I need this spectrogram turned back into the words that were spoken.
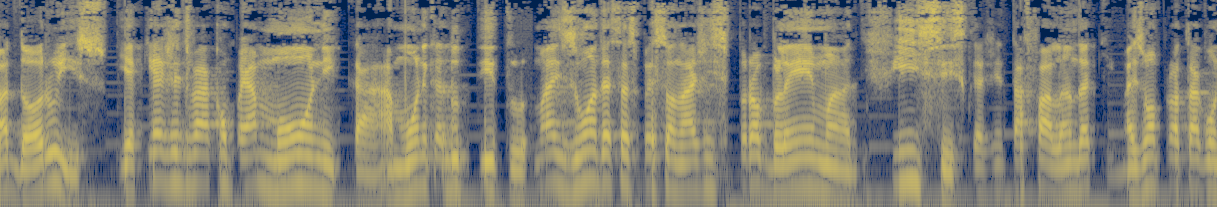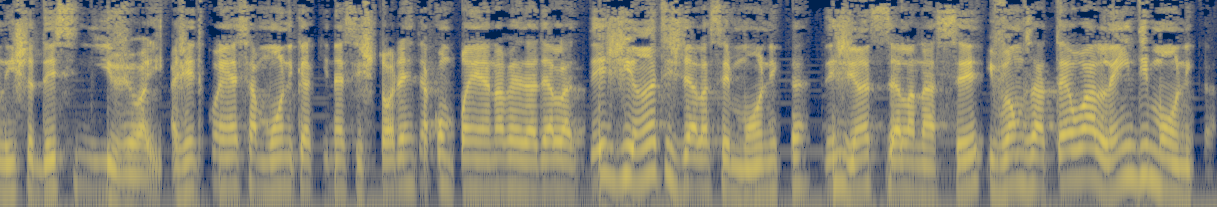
Adoro isso. E aqui a gente vai acompanhar a Mônica, a Mônica do título, mais uma dessas personagens problema, difíceis que a gente tá falando aqui, mais uma protagonista desse nível aí. A gente conhece a Mônica aqui nessa história, a gente acompanha, na verdade, ela desde antes dela ser Mônica, desde antes dela nascer, e vamos até o além de Mônica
